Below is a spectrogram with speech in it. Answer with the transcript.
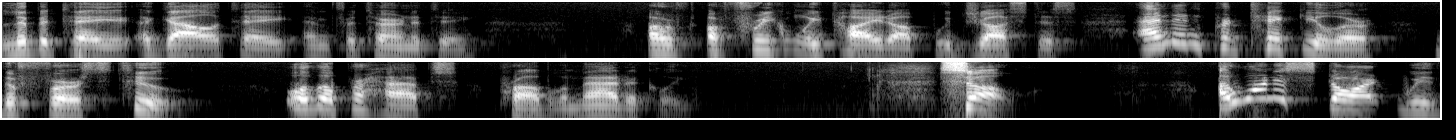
liberté, égalité, and fraternity, are, are frequently tied up with justice, and in particular, the first two, although perhaps problematically. So, I want to start with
